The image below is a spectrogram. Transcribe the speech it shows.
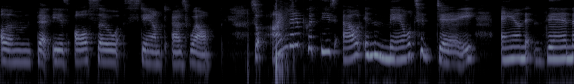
um, that is also stamped as well. So I'm going to put these out in the mail today and then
